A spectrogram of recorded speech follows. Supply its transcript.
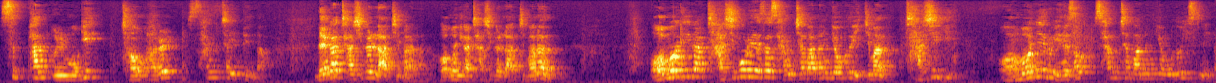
습한 을목이 정화를 상처 입힌다. 내가 자식을 낳지만 어머니가 자식을 낳지만은 어머니가 자식으로 해서 상처받는 경우도 있지만 자식이 어머니로 인해서 상처받는 경우도 있습니다.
